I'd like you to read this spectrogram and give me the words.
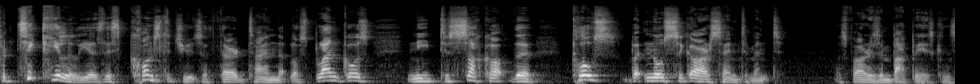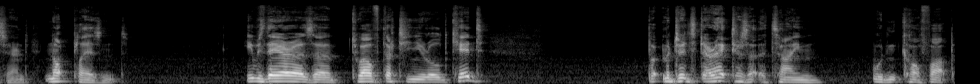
particularly as this constitutes a third time that Los Blancos need to suck up the close but no cigar sentiment as far as Mbappe is concerned. Not pleasant. He was there as a 12, 13 year old kid, but Madrid's directors at the time wouldn't cough up.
